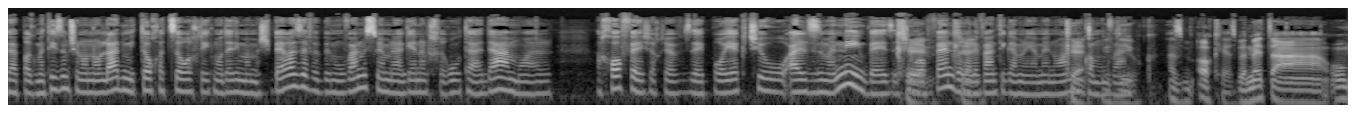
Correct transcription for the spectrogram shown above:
והפרגמטיזם שלו נולד מתוך הצורך להתמודד עם המשבר הזה, ובמובן מסוים להגן על חירות האדם או על החופש. עכשיו, זה פרויקט שהוא על-זמני באיזשהו כן, אופן, כן. ורלוונטי גם לימינו אנו כן, כמובן. בדיוק. אז אוקיי, אז באמת ה... הוא,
